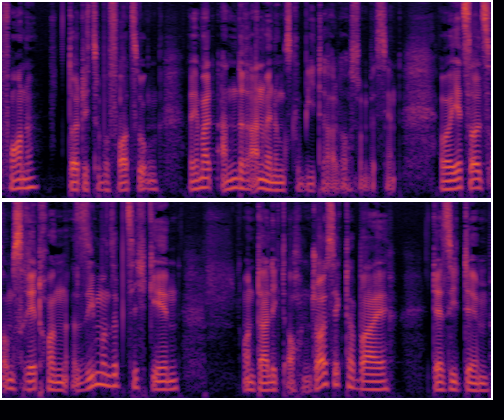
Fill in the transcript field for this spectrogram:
vorne, deutlich zu bevorzugen. Aber wir haben halt andere Anwendungsgebiete halt auch so ein bisschen. Aber jetzt soll es ums Retron 77 gehen und da liegt auch ein Joystick dabei. Der sieht dem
